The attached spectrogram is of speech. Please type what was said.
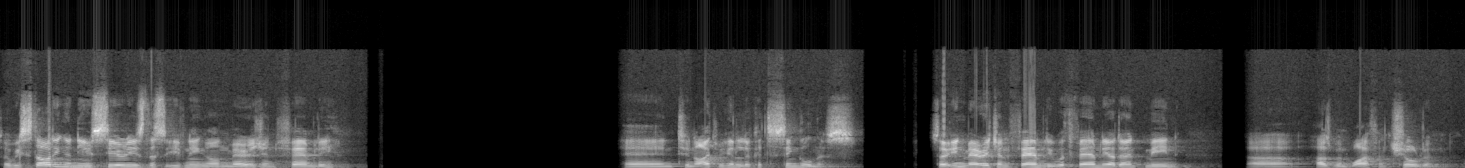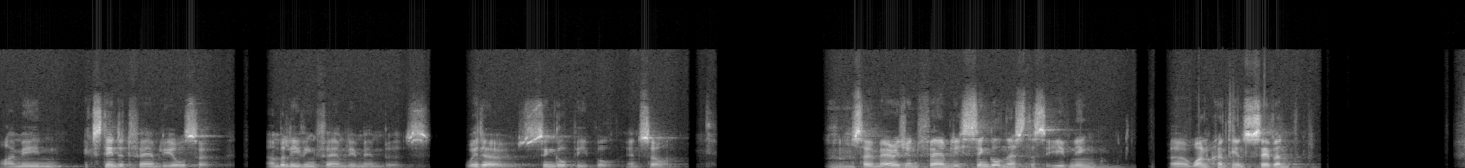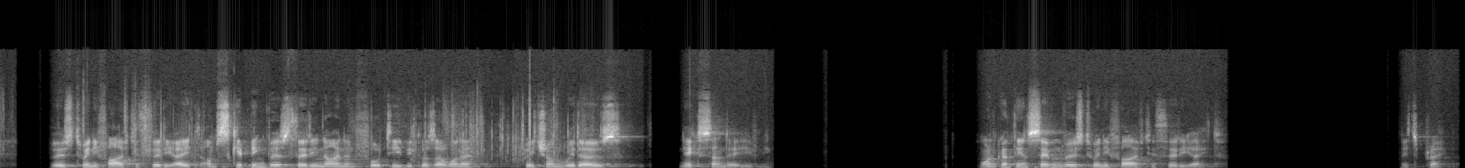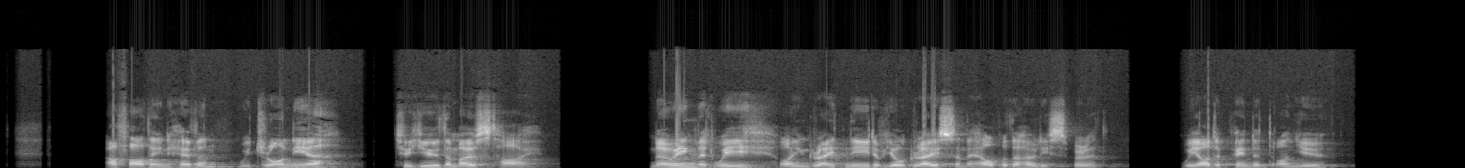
So, we're starting a new series this evening on marriage and family. And tonight we're going to look at singleness. So, in marriage and family, with family, I don't mean uh, husband, wife, and children. I mean extended family also, unbelieving family members, widows, single people, and so on. so, marriage and family, singleness this evening, uh, 1 Corinthians 7, verse 25 to 38. I'm skipping verse 39 and 40 because I want to preach on widows next Sunday evening. 1 Corinthians 7, verse 25 to 38. Let's pray. Our Father in heaven, we draw near to you, the Most High, knowing that we are in great need of your grace and the help of the Holy Spirit. We are dependent on you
